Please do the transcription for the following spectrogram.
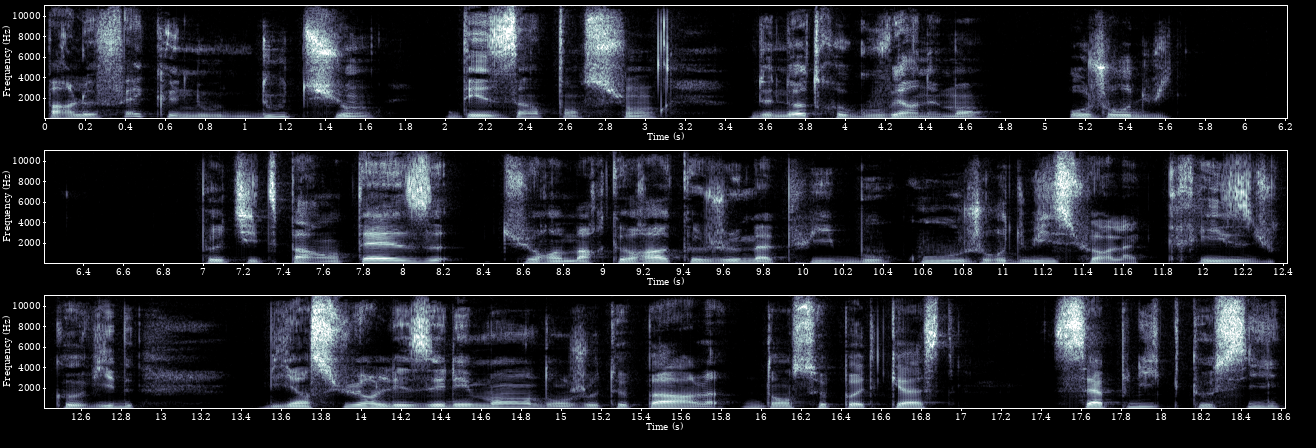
par le fait que nous doutions des intentions de notre gouvernement aujourd'hui. Petite parenthèse, tu remarqueras que je m'appuie beaucoup aujourd'hui sur la crise du Covid. Bien sûr, les éléments dont je te parle dans ce podcast s'appliquent aussi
